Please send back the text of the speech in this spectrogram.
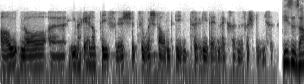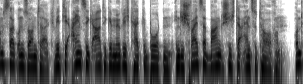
auch noch äh, in einem relativ frischen Zustand in Zürich dann können verspeisen. Diesen Samstag und Sonntag wird die einzigartige Möglichkeit geboten, in die Schweizer Bahngeschichte einzutauchen und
